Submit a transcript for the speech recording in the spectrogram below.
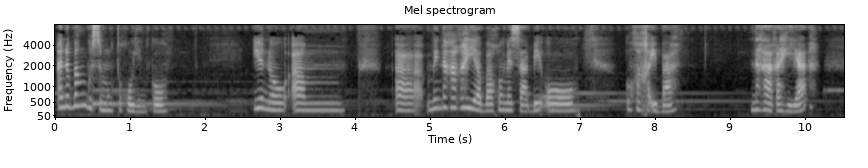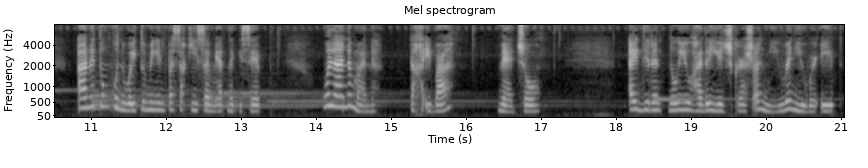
Ano bang gusto mong tukuyin ko? You know, um... Uh, may nakakahiya ba akong nasabi o... o kakaiba? Nakakahiya? Ano itong kunway tumingin pa sa kisame at nag-isip? Wala naman. Kakaiba? Medyo. I didn't know you had a huge crush on me when you were eight.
